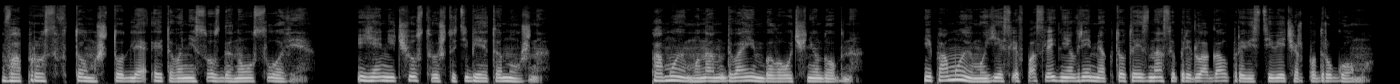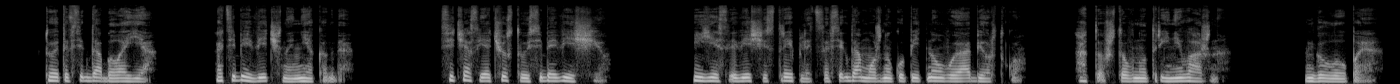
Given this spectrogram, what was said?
Вопрос в том, что для этого не создано условие, и я не чувствую, что тебе это нужно. По-моему, нам двоим было очень удобно. И, по-моему, если в последнее время кто-то из нас и предлагал провести вечер по-другому, то это всегда была я, а тебе вечно некогда. Сейчас я чувствую себя вещью. Если вещи стреплется, всегда можно купить новую обертку, а то, что внутри, неважно. Глупая.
